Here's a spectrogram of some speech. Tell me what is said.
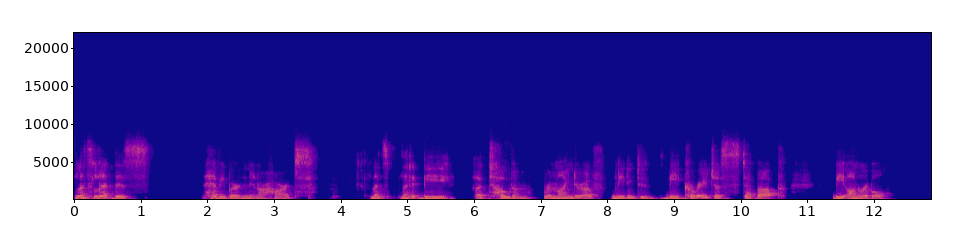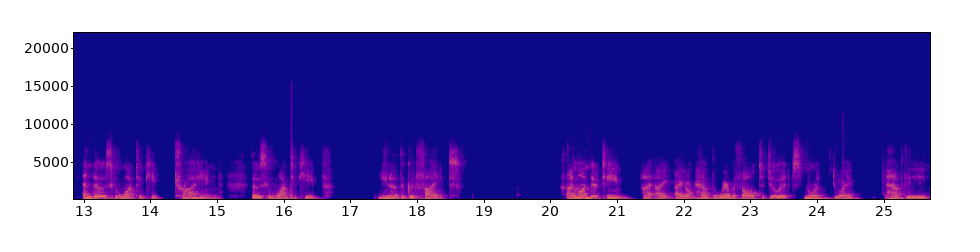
let's let this heavy burden in our hearts let's let it be a totem reminder of needing to be courageous, step up, be honorable. And those who want to keep trying, those who want to keep, you know, the good fight. I'm on their team. I, I, I don't have the wherewithal to do it, nor do I have the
